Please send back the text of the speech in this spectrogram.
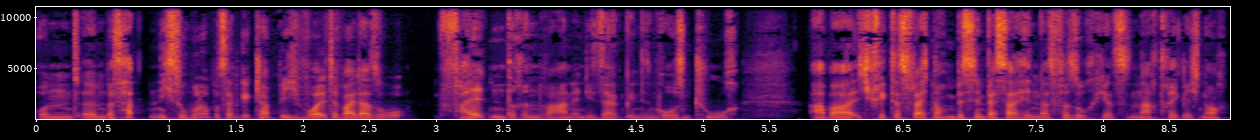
Und ähm, das hat nicht so 100% geklappt, wie ich wollte, weil da so Falten drin waren in dieser, in diesem großen Tuch. Aber ich krieg das vielleicht noch ein bisschen besser hin, das versuche ich jetzt nachträglich noch.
